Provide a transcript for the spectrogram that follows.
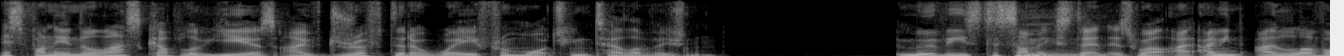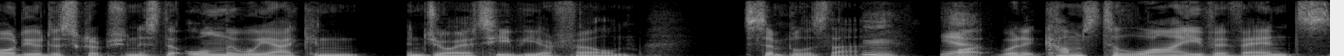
it's funny. In the last couple of years, I've drifted away from watching television movies to some extent as well. I, I mean, I love audio description. It's the only way I can enjoy a TV or film. Simple as that. yeah. But when it comes to live events,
